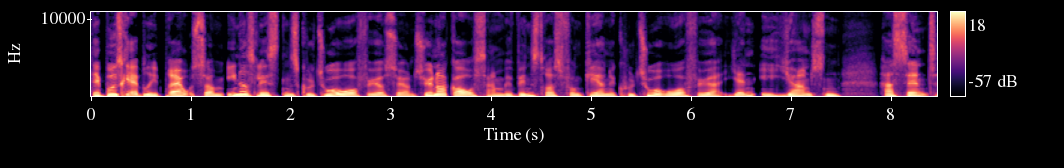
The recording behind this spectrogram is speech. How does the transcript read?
Det er budskabet i et brev, som Enhedslistens kulturordfører Søren Søndergaard sammen med Venstres fungerende kulturordfører Jan E. Jørgensen har sendt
